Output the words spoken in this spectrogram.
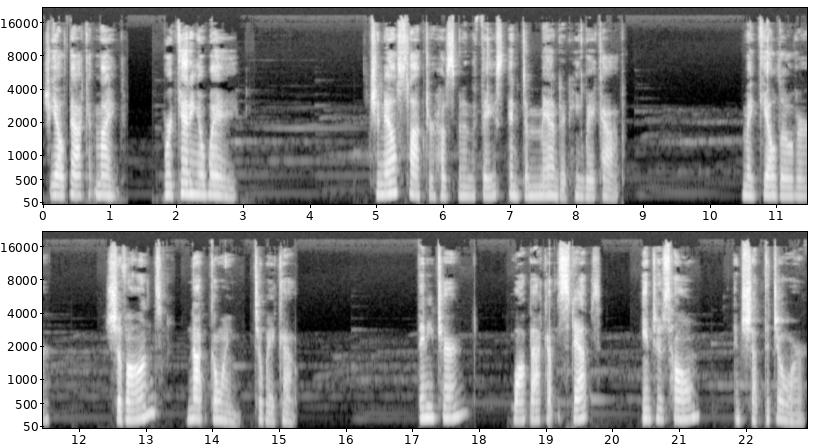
She yelled back at Mike, We're getting away. Janelle slapped her husband in the face and demanded he wake up. Mike yelled over, Javon's not going to wake up. Then he turned, walked back up the steps, into his home, and shut the door.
